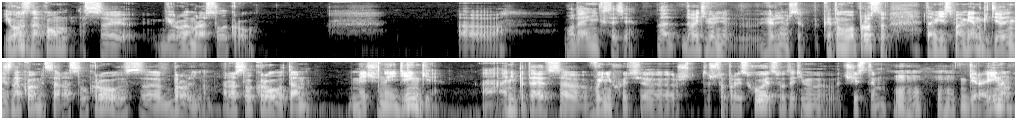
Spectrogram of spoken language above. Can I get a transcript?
И он знаком с героем Рассела Кроу. Э, Вот они, кстати. да, Давайте вернем- вернемся к этому вопросу. Там есть момент, где они знакомятся Рассел Кроу с Бролином. Рассел Кроу там меченые деньги. А Они пытаются вынюхать, э, что происходит с вот этим чистым мгм. героином.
